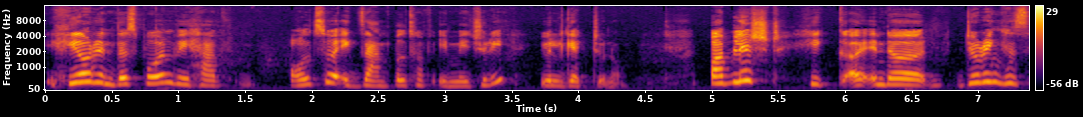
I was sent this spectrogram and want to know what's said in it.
Here in this poem we have also examples of imagery. You'll get to know published he uh, in the during his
